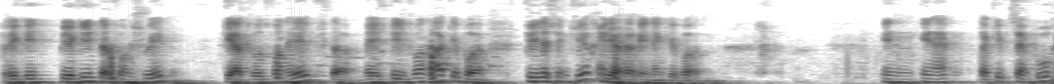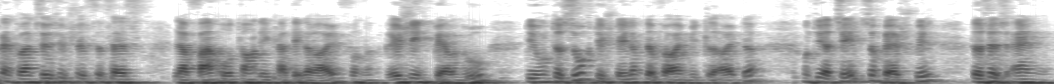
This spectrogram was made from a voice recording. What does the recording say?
Birgitta von Schweden, Gertrud von Helfter, Mechthild von Hageborn, viele sind Kirchenlehrerinnen geworden. In, in einem, da gibt es ein Buch, ein französisches, das heißt La femme au temps des cathédrales von Regine Pernoud, die untersucht die Stellung der Frau im Mittelalter und die erzählt zum Beispiel, dass es ein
